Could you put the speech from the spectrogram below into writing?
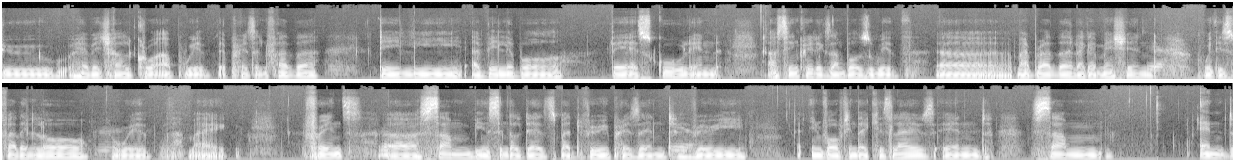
to have a child grow up with a present father, mm, daily available there at school and I've seen great examples with uh, my brother, like I mentioned, yeah. with his father-in-law, Mm. with my friends, uh, some being single dads but very present, Yeah. very involved in their kids' lives, and some. And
